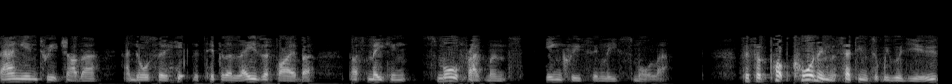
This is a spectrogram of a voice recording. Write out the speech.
bang into each other, and also hit the tip of the laser fiber, thus making small fragments increasingly smaller. So for popcorning, the settings that we would use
